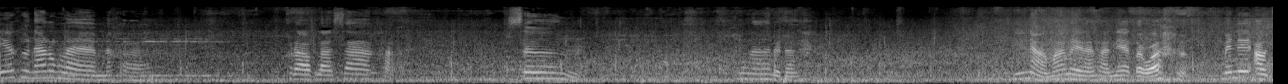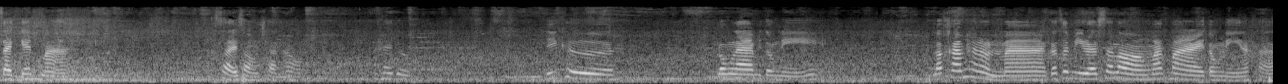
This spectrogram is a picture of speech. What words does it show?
นี่ก็คือหน้าโรงแรมนะคะคราวพลาซ่าค่ะ ซึ่ง ข้างหน้าเดี๋ยวนะนี่หนาวมากเลยนะคะเนี่ย แต่ว่าไม่ได้เอาแจ็คเก็ตมา ใส่สองชั้นเอา ให้ดู นี่คือ โรงแรมอยู่ตรงนี้ แล้วข้ามถนนมาก็จะมีร้านลองมากมายตรงนี้นะคะ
